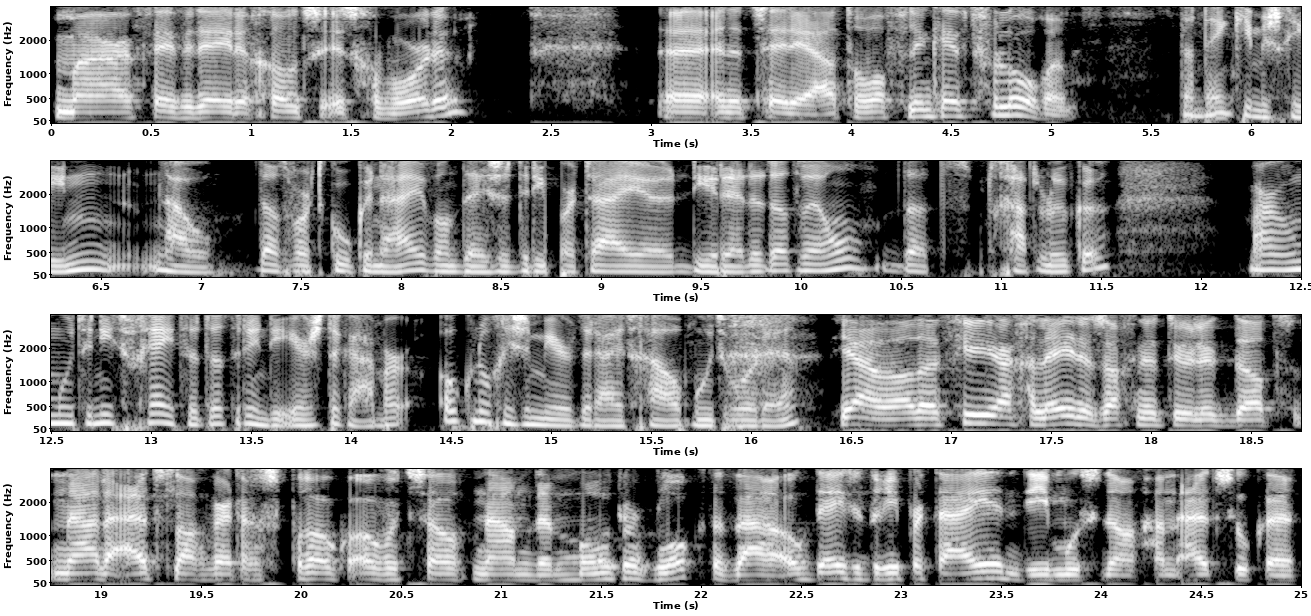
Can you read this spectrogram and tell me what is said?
maar VVD de grootste is geworden. en het CDA toch wel flink heeft verloren. Dan denk je misschien, nou, dat wordt koekenij, want deze drie partijen die redden dat wel. Dat gaat lukken. Maar we moeten niet vergeten dat er in de Eerste Kamer ook nog eens een meerderheid gehaald moet worden. Ja, we hadden vier jaar geleden zag je natuurlijk dat na de uitslag werd er gesproken over het zogenaamde motorblok. Dat waren ook deze drie partijen. Die moesten dan gaan uitzoeken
